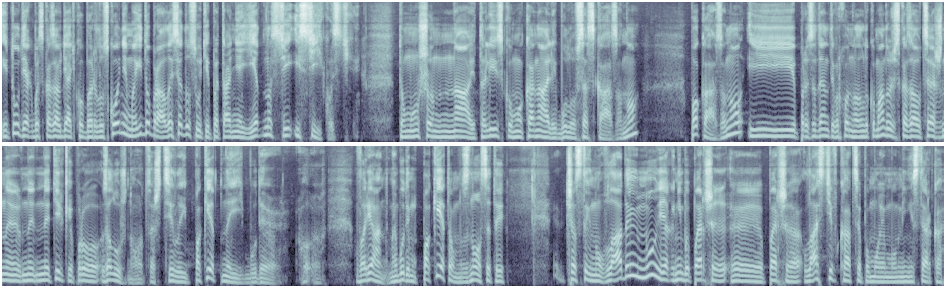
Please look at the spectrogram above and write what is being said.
І тут, як би сказав дядько Берлусконі, ми і добралися до суті питання єдності і стійкості. Тому що на італійському каналі було все сказано, показано, і президент і Верховний Головнокомандувач сказав, це ж не, не, не тільки про залужного, це ж цілий пакетний буде варіант. Ми будемо пакетом зносити частину влади. Ну, як ніби перше, е, перша ластівка, це, по-моєму, міністерка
